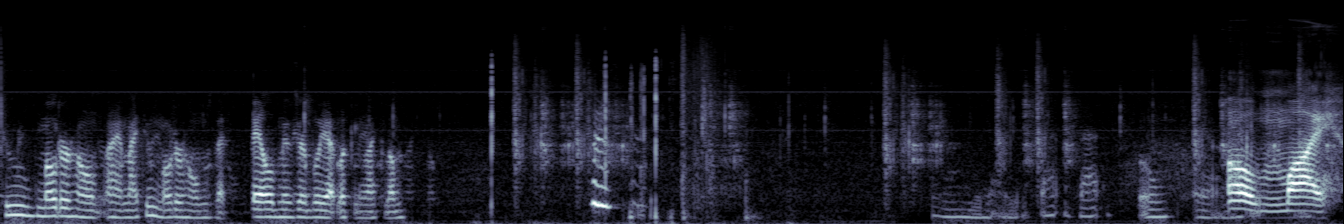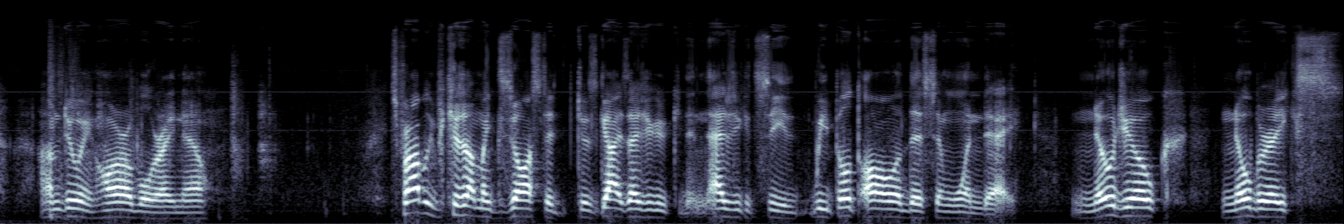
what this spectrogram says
two motorhome, uh, my two motorhomes that failed miserably at looking like them. that, that, boom, and Oh my. I'm doing horrible right now. It's probably because I'm exhausted. Because guys, as you can, as you can see, we built all of this in one day. No joke, no breaks.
